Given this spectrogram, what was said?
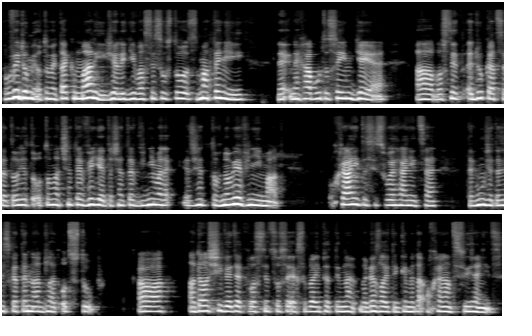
povědomí o tom je tak malý, že lidi vlastně jsou z toho zmatení, ne, nechápou, co se jim děje a vlastně edukace, to, že to o tom začnete vidět, začnete vnímat, začnete to nově vnímat, ochráníte si svoje hranice, tak můžete získat ten nadhled, odstup. A, a další věc, jak vlastně, co se, jak se brali předtím na, na gaslightingem, je ta ochrana svých hranic.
